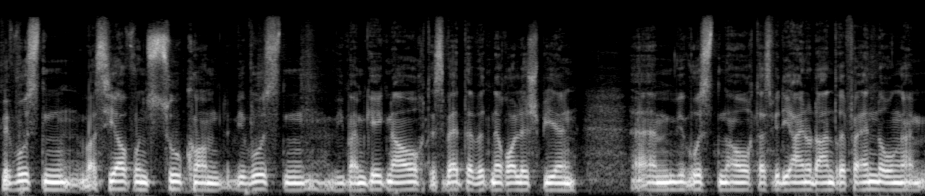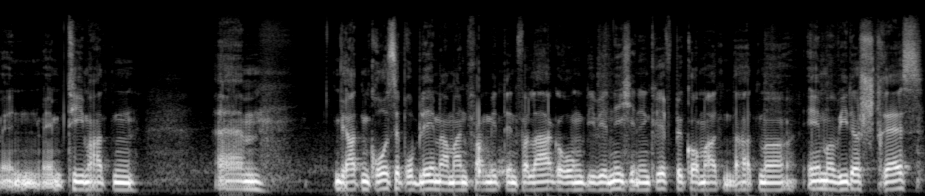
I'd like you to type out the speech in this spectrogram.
wir wussten, was hier auf uns zukommt. Wir wussten, wie beim Gegner auch, das Wetter wird eine Rolle spielen. Ähm, wir wussten auch, dass wir die ein oder andere Veränderung im, im, im Team hatten. Ähm, wir hatten große Probleme am Anfang mit den Verlagerungen, die wir nicht in den Griff bekommen hatten. Da hatten wir immer wieder Stress.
